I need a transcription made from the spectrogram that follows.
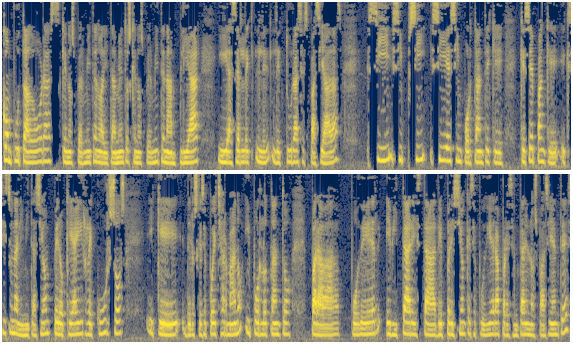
computadoras que nos permiten o aditamentos que nos permiten ampliar y hacer lecturas espaciadas sí, sí, sí, sí es importante que, sepan que existe una limitación, pero que hay recursos y que, de los que se puede echar mano y por lo tanto para poder evitar esta depresión que se pudiera presentar en los pacientes,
